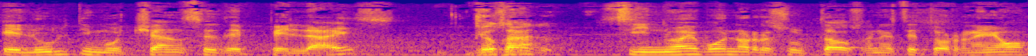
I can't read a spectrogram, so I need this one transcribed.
el último chance de Peláez? Yo o sea, creo que- si no hay buenos resultados en este torneo,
